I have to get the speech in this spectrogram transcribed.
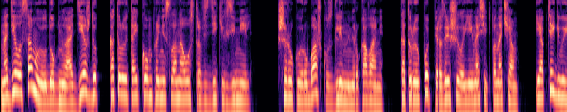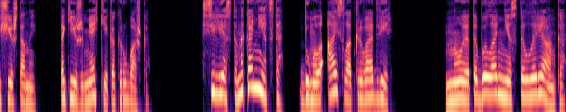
Надела самую удобную одежду, которую тайком пронесла на остров с диких земель. Широкую рубашку с длинными рукавами, которую Поппи разрешила ей носить по ночам, и обтягивающие штаны, такие же мягкие, как и рубашка. «Селеста, наконец-то!» — думала Айсла, открывая дверь. Но это была не стелларианка.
